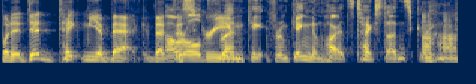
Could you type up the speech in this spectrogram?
but it did take me aback that Our the old screen. friend Ki- from Kingdom Hearts, text on screen. uh-huh.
